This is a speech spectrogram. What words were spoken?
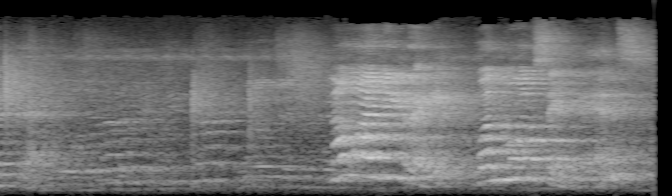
Now I will write one more sentence.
